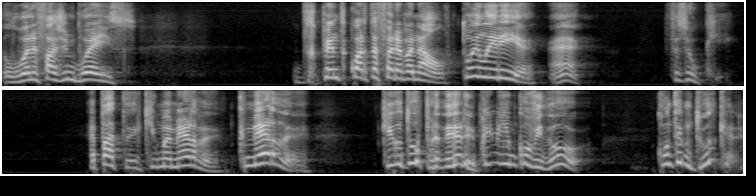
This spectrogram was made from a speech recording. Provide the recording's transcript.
A Luana faz-me boa isso. De repente, quarta-feira banal. Estou em leiria. Ah, fazer o quê? É pá, aqui uma merda. Que merda? Que é que eu estou a perder? Porquê que ninguém me convidou? Contem-me tudo, cara.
